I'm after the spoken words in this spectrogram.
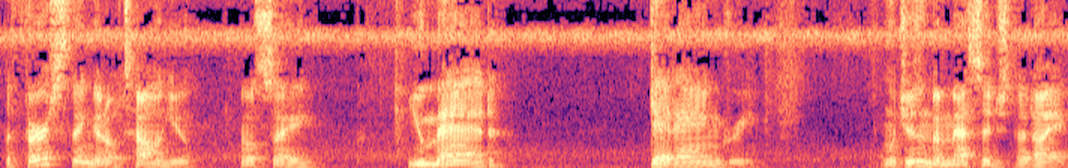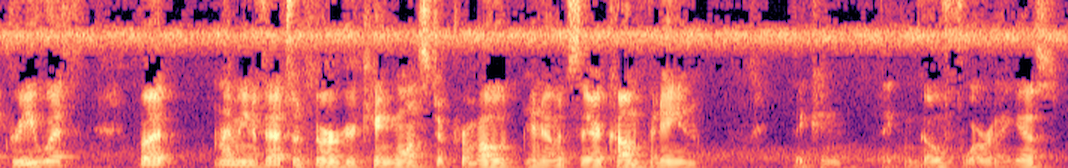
the first thing it'll tell you, it'll say, You mad? Get angry. Which isn't a message that I agree with, but, I mean, if that's what Burger King wants to promote, you know, it's their company, and they can they can go for it, I guess.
